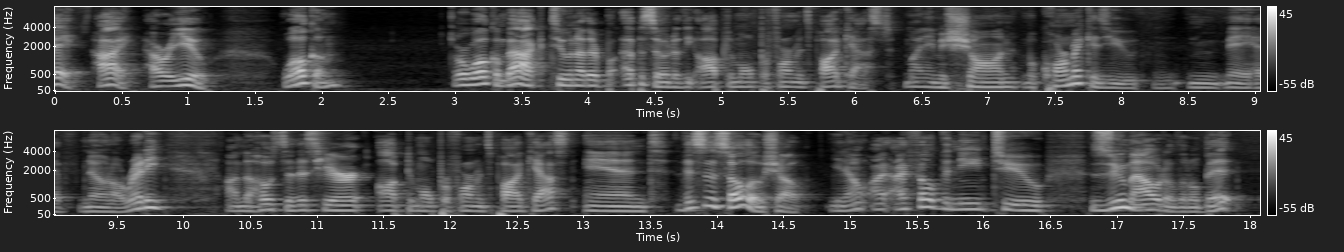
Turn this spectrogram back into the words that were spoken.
Hey, hi, how are you? Welcome, or welcome back to another episode of the Optimal Performance Podcast. My name is Sean McCormick, as you may have known already. I'm the host of this here Optimal Performance Podcast, and this is a solo show. You know, I, I felt the need to zoom out a little bit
